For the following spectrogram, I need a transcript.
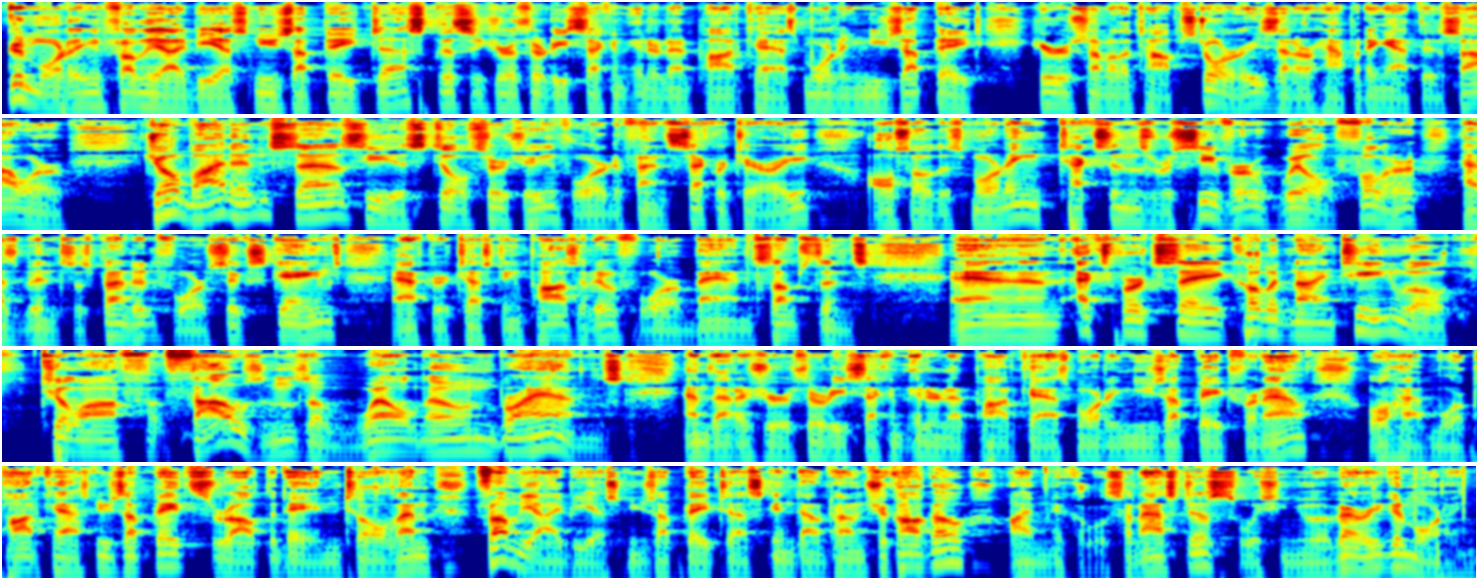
Good morning from the IBS News Update Desk. This is your 30 second Internet Podcast Morning News Update. Here are some of the top stories that are happening at this hour. Joe Biden says he is still searching for a defense secretary. Also this morning, Texans receiver Will Fuller has been suspended for six games after testing positive for a banned substance. And experts say COVID 19 will kill off thousands of well known brands. And that is your 30 second Internet Podcast Morning News Update for now. We'll have more podcast news updates throughout the day. Until then, from the IBS News Update Desk in downtown Chicago, I'm Nicholas Anastas, wishing you a very good morning.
